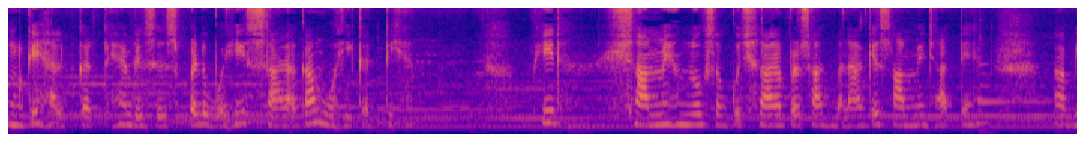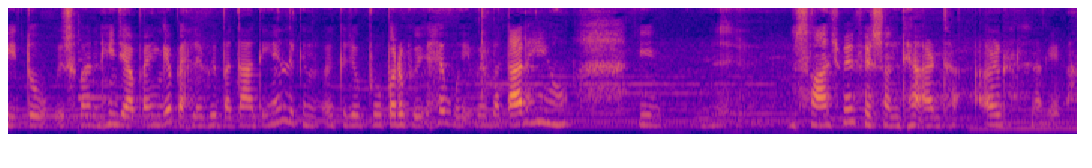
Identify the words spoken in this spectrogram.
उनके हेल्प करते हैं विशेष पर, वही सारा काम वही करती है। फिर शाम में हम लोग सब कुछ सारा प्रसाद बना के शाम में जाते हैं। अभी तो इस बार नहीं जा पाएँगे, पहले भी बता दिए लेकिन एक जो प्रॉपर वे है, वही मैं बता रही हूँ कि साँझ में फिर संध्या अर्ध, अर्घ लगेगा।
